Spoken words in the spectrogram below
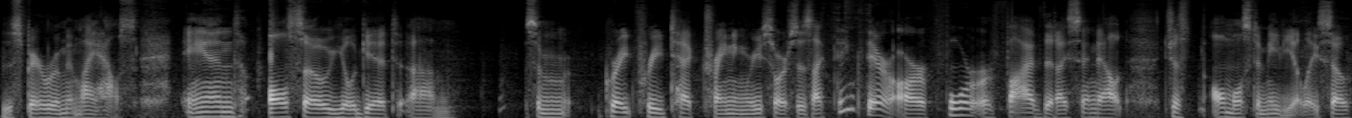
the spare room at my house. And also, you'll get um, some great free tech training resources. I think there are four or five that I send out just almost immediately, so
